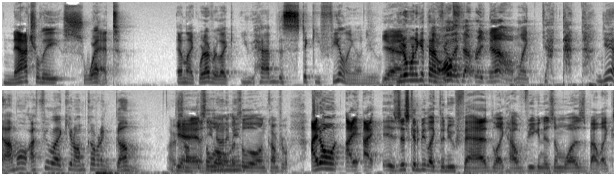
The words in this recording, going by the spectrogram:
naturally sweat and like whatever. Like you have this sticky feeling on you. Yeah. you don't want to get that I feel off. like that right now. I'm like, yeah, that, that. Yeah, I'm all. I feel like you know I'm covered in gum. Yeah, it's a you know little, I mean? it's a little uncomfortable. I don't. I, I is this gonna be like the new fad, like how veganism was about like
